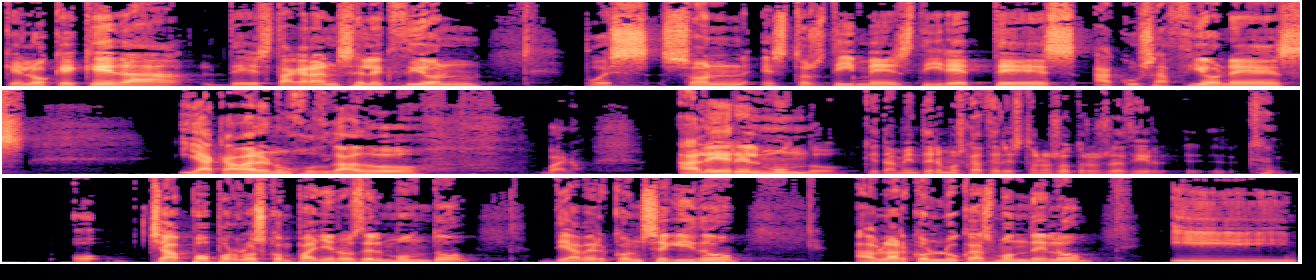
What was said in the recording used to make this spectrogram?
que lo que queda de esta gran selección pues son estos dimes, diretes, acusaciones y acabar en un juzgado, bueno, a leer el mundo, que también tenemos que hacer esto nosotros, es decir, o, chapó por los compañeros del mundo de haber conseguido hablar con Lucas Mondelo y,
